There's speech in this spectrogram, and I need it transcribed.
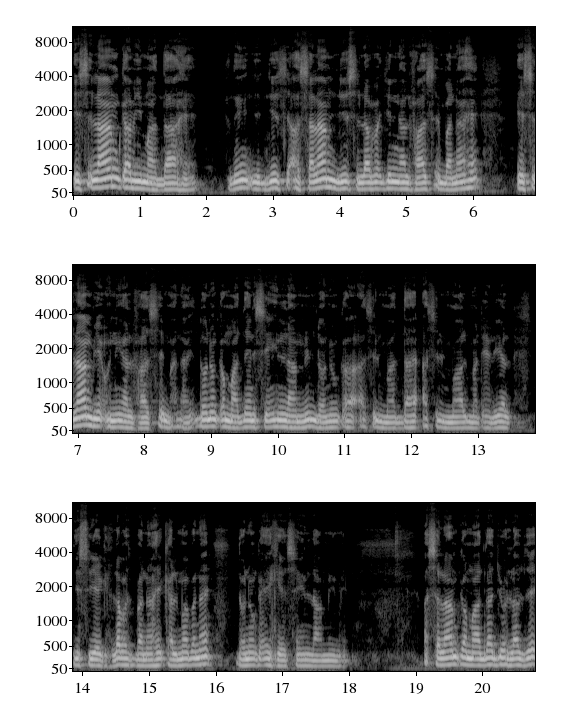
اسلام کا بھی مادہ ہے۔ جس السلام جس لفظ، جن الفاظ سے بنا ہے، اسلام بھی انہیں الفاظ سے بنا ہے۔ دونوں کا مادہ یعنی سین لامن دونوں کا اصل مادہ ہے، اصل مال مٹیریل جس سے ایک لفظ بنا ہے، کلمہ بنا ہے، دونوں کا ایک ہی سین لامی میں السلام کا مادہ، جو لفظ ہے،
